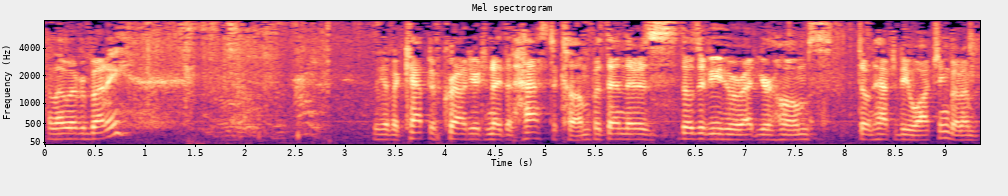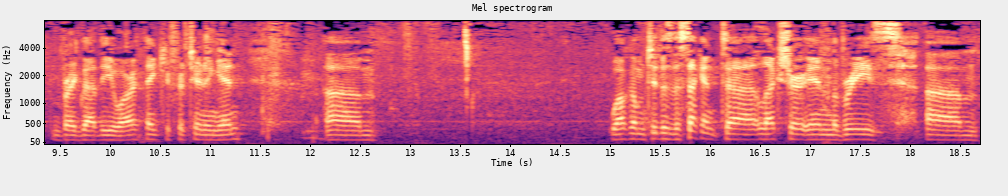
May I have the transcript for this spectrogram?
Hello, everybody. We have a captive crowd here tonight that has to come, but then there's those of you who are at your homes don't have to be watching, but I'm very glad that you are. Thank you for tuning in. Um, welcome to this is the second uh, lecture in L'Abri's um,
